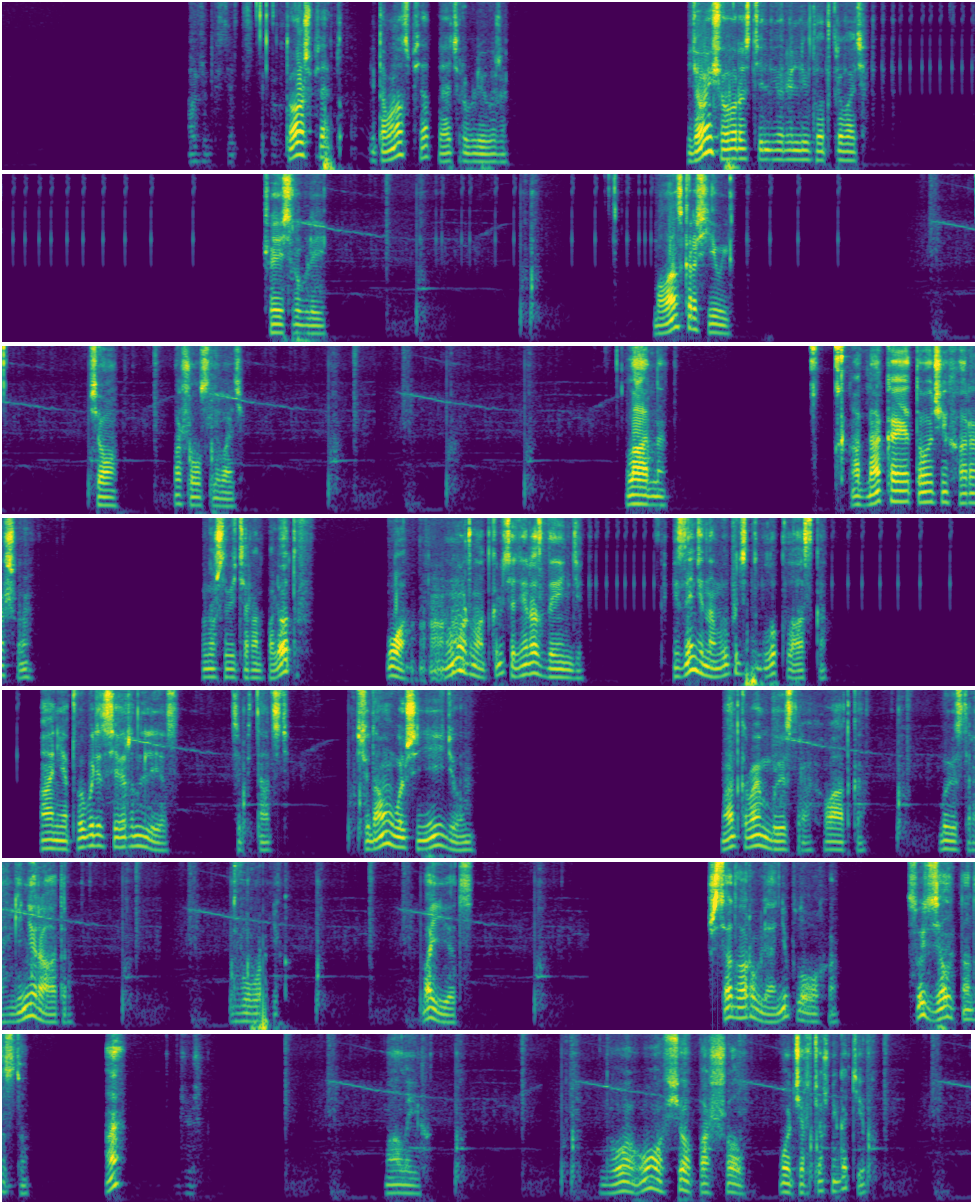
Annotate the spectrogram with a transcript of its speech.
Тоже 50. И там у нас 55 рублей уже. Идем еще раз элиту открывать. 6 рублей. Баланс красивый. Все, пошел сливать. Ладно. Однако это очень хорошо. Потому что ветеран полетов. О, мы можем открыть один раз Дэнди. Из Дэнди нам выпадет блок ласка. А, нет, выпадет северный лес. За 15. Сюда мы больше не идем. Мы открываем быстро. Хватка. Быстро. Генератор. Дворник. Боец. 62 рубля. Неплохо. Суть сделать надо 100. А? Мало их. О, о, все, пошел. О, чертеж негатив.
